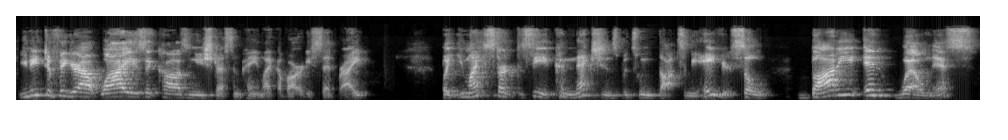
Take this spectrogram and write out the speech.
you need to figure out why is it causing you stress and pain, like I've already said, right? But you might start to see connections between thoughts and behaviors. So body and wellness,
